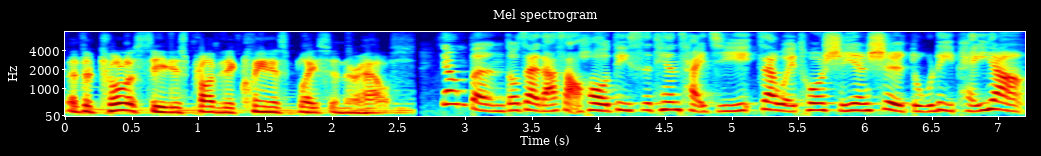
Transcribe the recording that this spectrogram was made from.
that the toilet seat is probably the cleanest place in their house. 样本都在打扫后第四天采集，再委托实验室独立培养。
